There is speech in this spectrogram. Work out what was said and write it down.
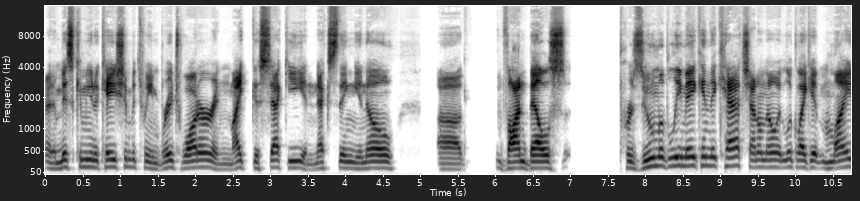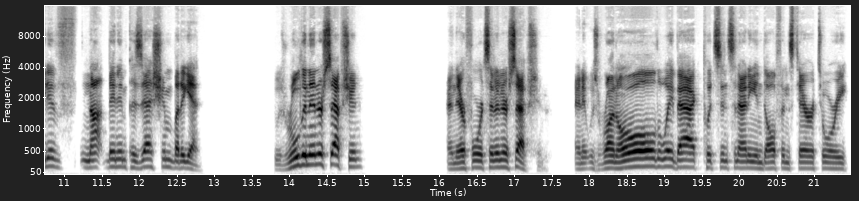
And a miscommunication between Bridgewater and Mike Gesicki. And next thing you know, uh, Vonn Bell's presumably making the catch. I don't know. It looked like it might have not been in possession, but again, it was ruled an interception, and therefore it's an interception. and it was run all the way back, put Cincinnati in Dolphins territory.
